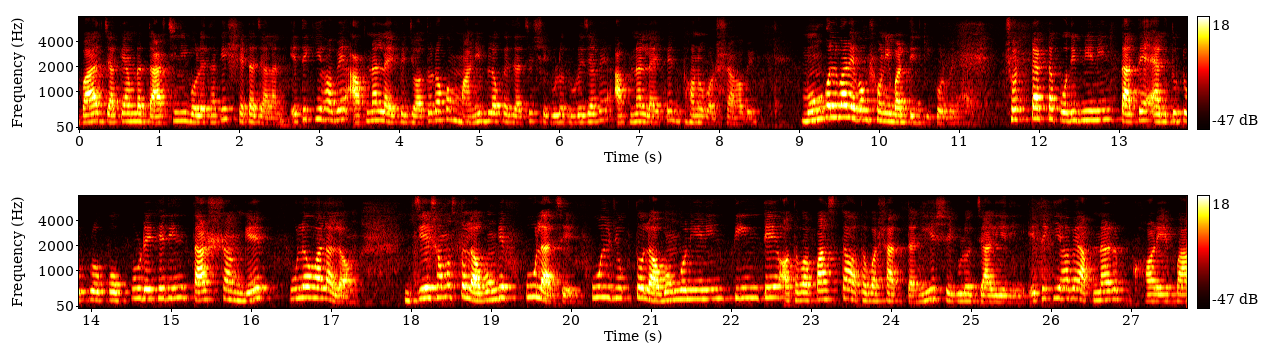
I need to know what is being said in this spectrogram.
বা যাকে আমরা দারচিনি বলে থাকি সেটা জ্বালান। এতে কি হবে? আপনার লাইফে যত রকম মানি ব্লকেজ আছে সেগুলো দূরে যাবে, আপনার লাইফে ধনবর্ষা হবে। মঙ্গলবার এবং শনিবার দিন কি করবেন? ছোট্ট একটা প্রদীপ নিয়ে নিন, তাতে এক দু টুকরো কর্পূর রেখে দিন। তার সঙ্গে ফুলওয়ালা লং যে সমস্ত লবঙ্গে ফুল আছে, ফুলযুক্ত লবঙ্গ নিয়ে নিন তিনটে অথবা পাঁচটা অথবা সাতটা, নিয়ে সেগুলো জ্বালিয়ে দিন। এতে কি হবে? আপনার ঘরে বা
